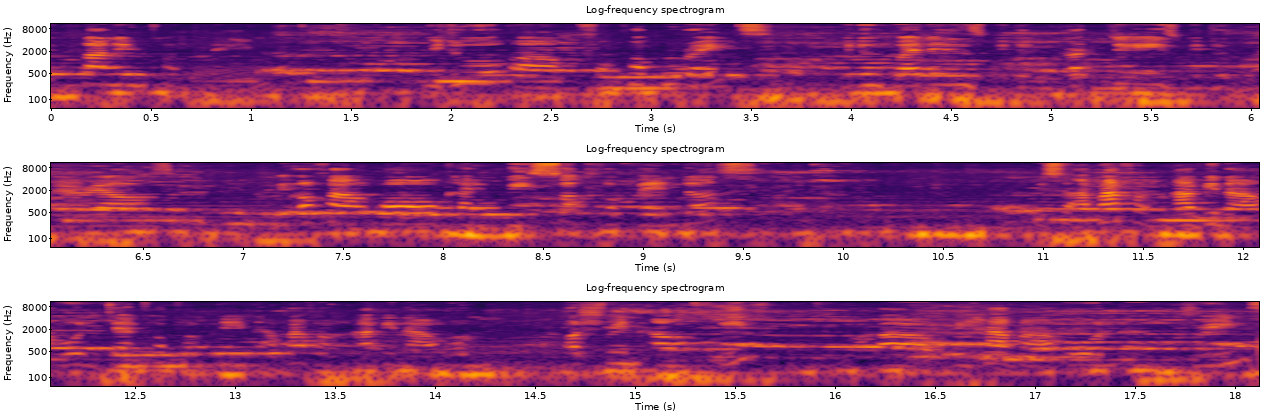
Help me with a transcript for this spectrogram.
a planning company. We do um, for corporates, we do weddings, we do birthdays, we do burials. We offer all kind. We sort for vendors. So apart from having our own decor company, apart from having our own ushering outfit, uh, we have our own drinks.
